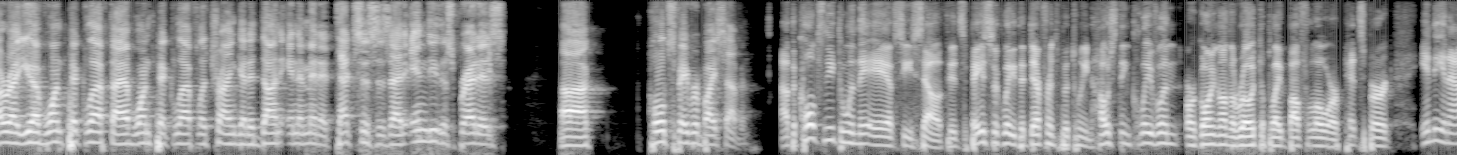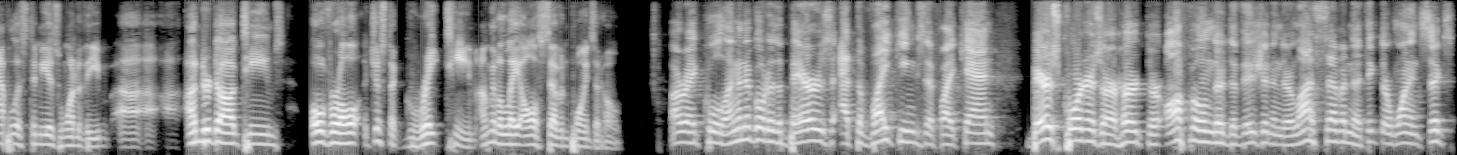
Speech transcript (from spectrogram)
All right, you have one pick left. I have one pick left. Let's try and get it done in a minute. Texans is at Indy. The spread is uh, Colts favored by seven. Uh, the Colts need to win the AFC South. It's basically the difference between hosting Cleveland or going on the road to play Buffalo or Pittsburgh. Indianapolis, to me, is one of the uh, uh underdog teams. Overall, just a great team. I'm going to lay all seven points at home. All right, cool. I'm going to go to the Bears at the Vikings if I can. Bears corners are hurt. They're awful in their division. In their last seven, I think they're one and six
